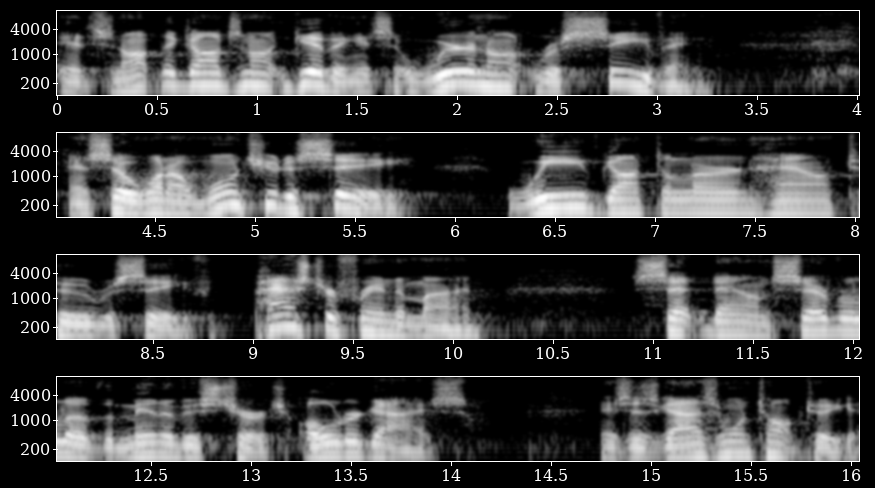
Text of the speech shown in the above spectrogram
it's not that God's not giving; it's we're not receiving. And so, what I want you to see, we've got to learn how to receive. Pastor friend of mine set down several of the men of his church, older guys. He says, "Guys, I want to talk to you."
